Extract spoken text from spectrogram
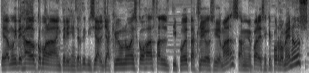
era muy dejado como a la inteligencia artificial, ya que uno escoja hasta el tipo de tacleos y demás, a mí me parece que por lo menos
